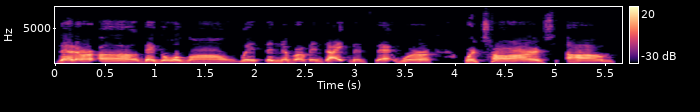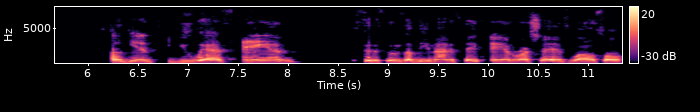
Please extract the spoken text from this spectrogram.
that are uh, that go along with the number of indictments that were were charged um, against U.S. and citizens of the United States and Russia as well. So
